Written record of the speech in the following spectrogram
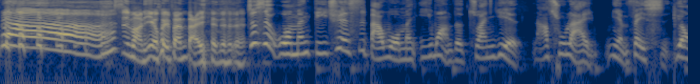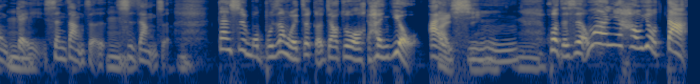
的 是吗？你也会翻白眼，对不对？就是我们的确是把我们以往的专业拿出来免费使用给生长者、视障者。嗯嗯但是我不认为这个叫做很有爱心，嗯、或者是哇，你好有大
